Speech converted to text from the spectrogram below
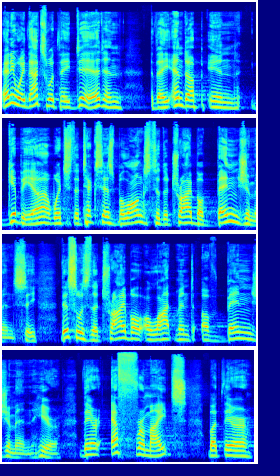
Anyway, that's what they did, and they end up in Gibeah, which the text says belongs to the tribe of Benjamin. See, this was the tribal allotment of Benjamin here. They're Ephraimites, but they're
